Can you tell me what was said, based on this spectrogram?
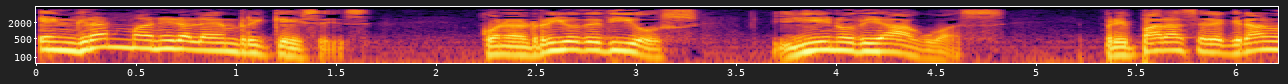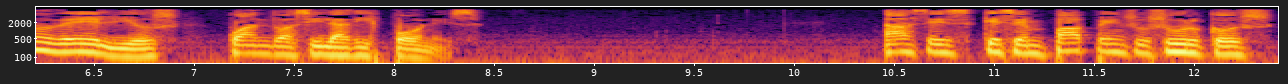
en gran manera la enriqueces. Con el río de Dios, lleno de aguas, preparas el grano de helios cuando así las dispones. Haces que se empapen sus surcos,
